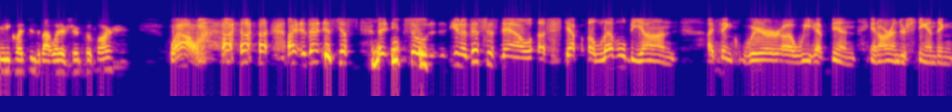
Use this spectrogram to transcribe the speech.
any questions about what I've shared so far? Wow, I, that is just uh, so. You know, this is now a step, a level beyond. I think where uh, we have been in our understanding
